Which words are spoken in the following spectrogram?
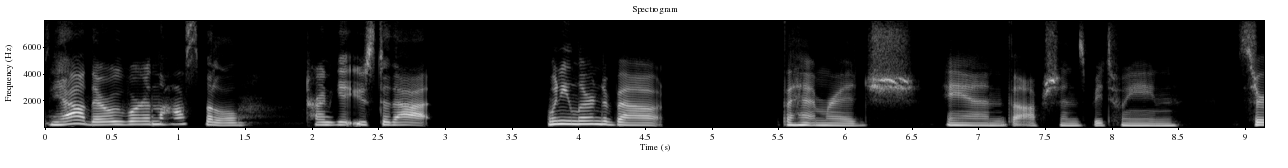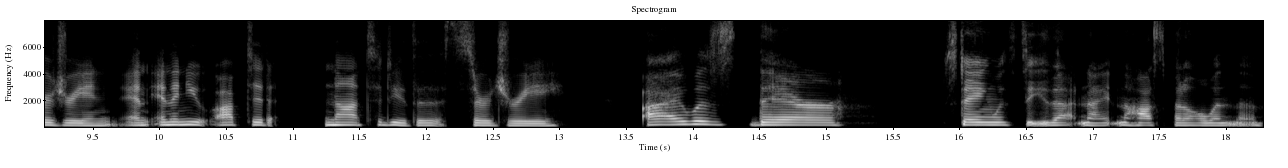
Yeah, there we were in the hospital trying to get used to that. When you learned about the hemorrhage and the options between surgery and and, and then you opted not to do the surgery. I was there staying with Z that night in the hospital when the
